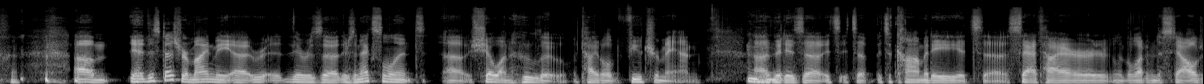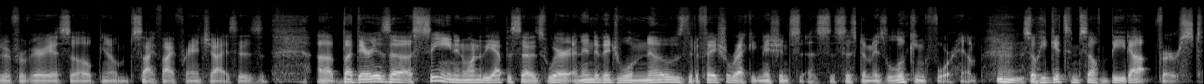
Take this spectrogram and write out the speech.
um, yeah, this does remind me. Uh, there was a, there's an excellent uh, show on Hulu titled Future Man. Uh, mm-hmm. that is a it's it's a it's a comedy. It's a satire with a lot of nostalgia for various uh, you know sci-fi franchises. Uh, but there is a, a, scene in one of the episodes where an individual knows that a facial recognition s- uh, system is looking for him, mm-hmm. so he gets himself beat up first,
